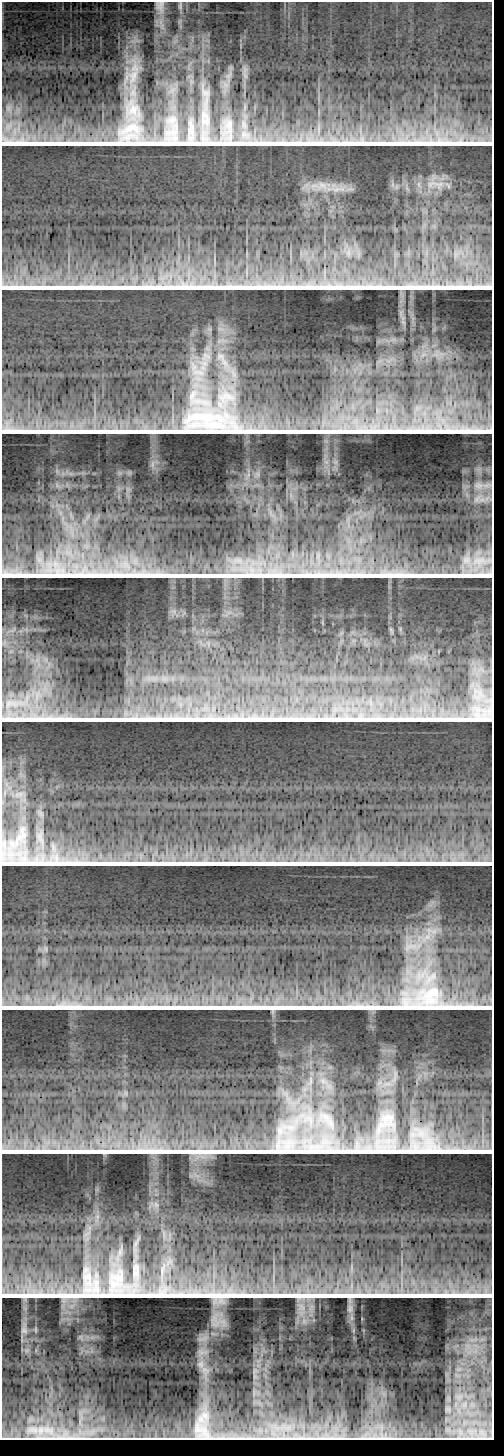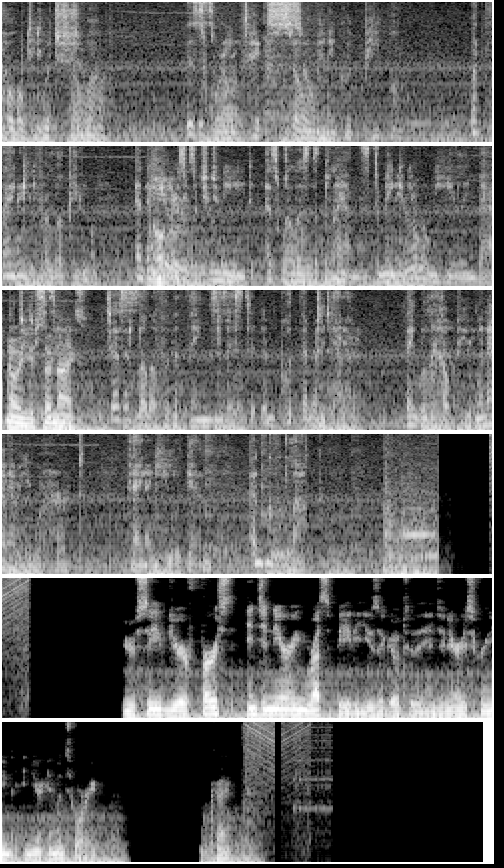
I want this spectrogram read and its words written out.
for him. Alright, so let's go talk to Richter. Hey, you. Looking for some? Not right now stranger? Didn't know about the mutants. We usually don't get them this far out. You did good, though. See Janice. She's waiting to hear what you found. Oh, look at that puppy. Alright. So I have exactly 34 buckshots. Juno's dead? Yes. I knew something was wrong, but I had hoped he would show up. This world takes so many good people. But thank you for looking. And oh. here is what you need, as well as the plans to make your own healing bandages. Oh, you're so nice. Just look for the things listed and put them together. They will help you whenever you are hurt. Thank you again, and good luck. You received your first engineering recipe. To use it, go to the engineering screen in your inventory. Okay.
